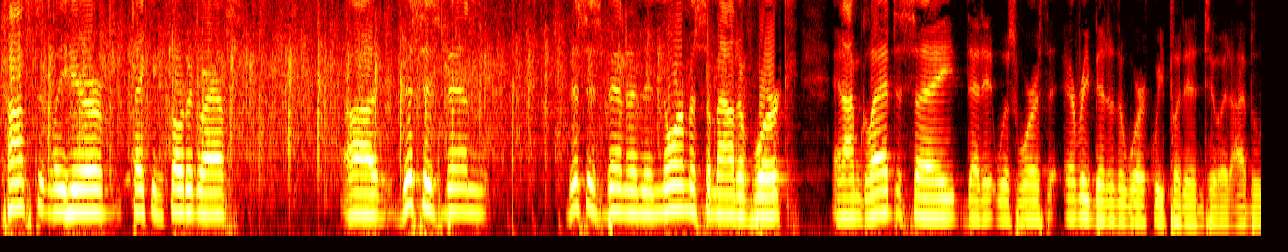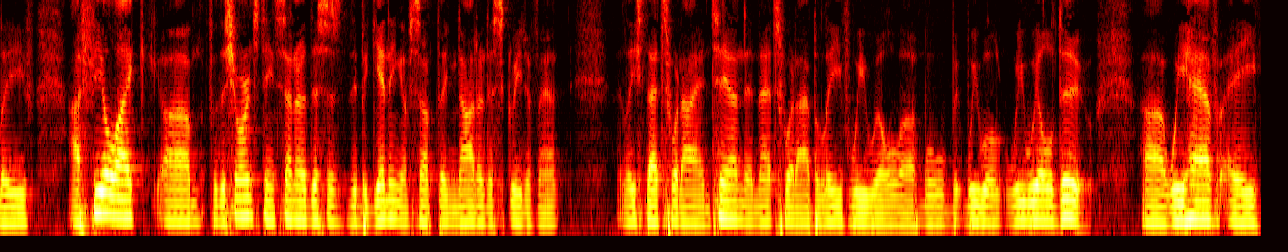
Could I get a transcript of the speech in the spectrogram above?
constantly here taking photographs. Uh, this has been this has been an enormous amount of work, and I'm glad to say that it was worth every bit of the work we put into it. I believe. I feel like um, for the Shorenstein Center, this is the beginning of something, not a discrete event. At least that's what I intend, and that's what I believe we will uh, will we will we will do. Uh, we have a,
